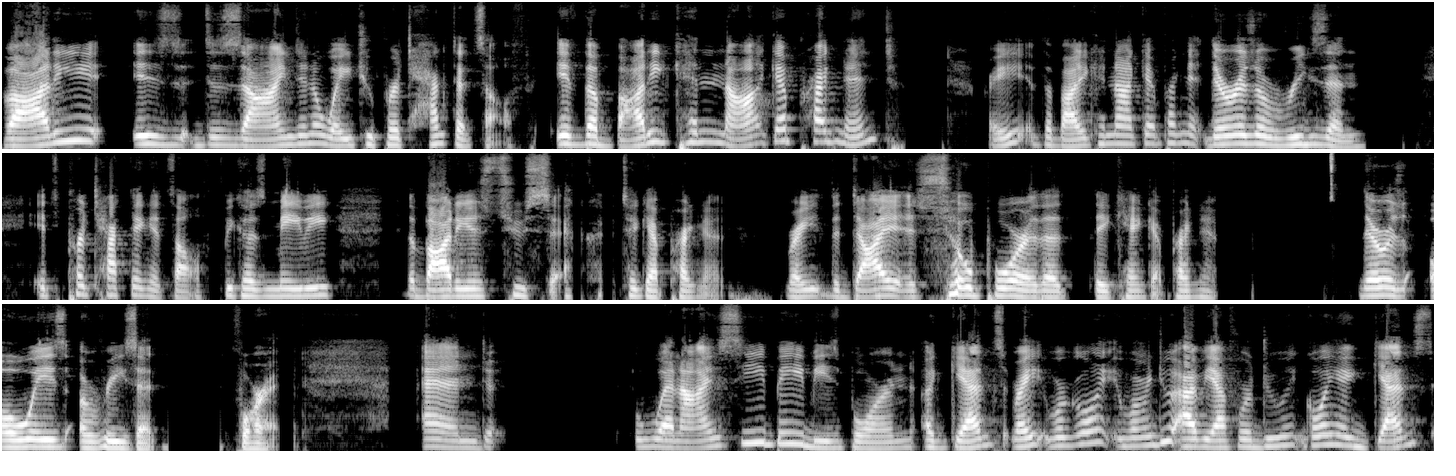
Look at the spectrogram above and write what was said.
body is designed in a way to protect itself. If the body cannot get pregnant, right? If the body cannot get pregnant, there is a reason it's protecting itself because maybe the body is too sick to get pregnant, right? The diet is so poor that they can't get pregnant. There is always a reason for it. And when I see babies born against, right? We're going when we do IVF, we're doing going against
